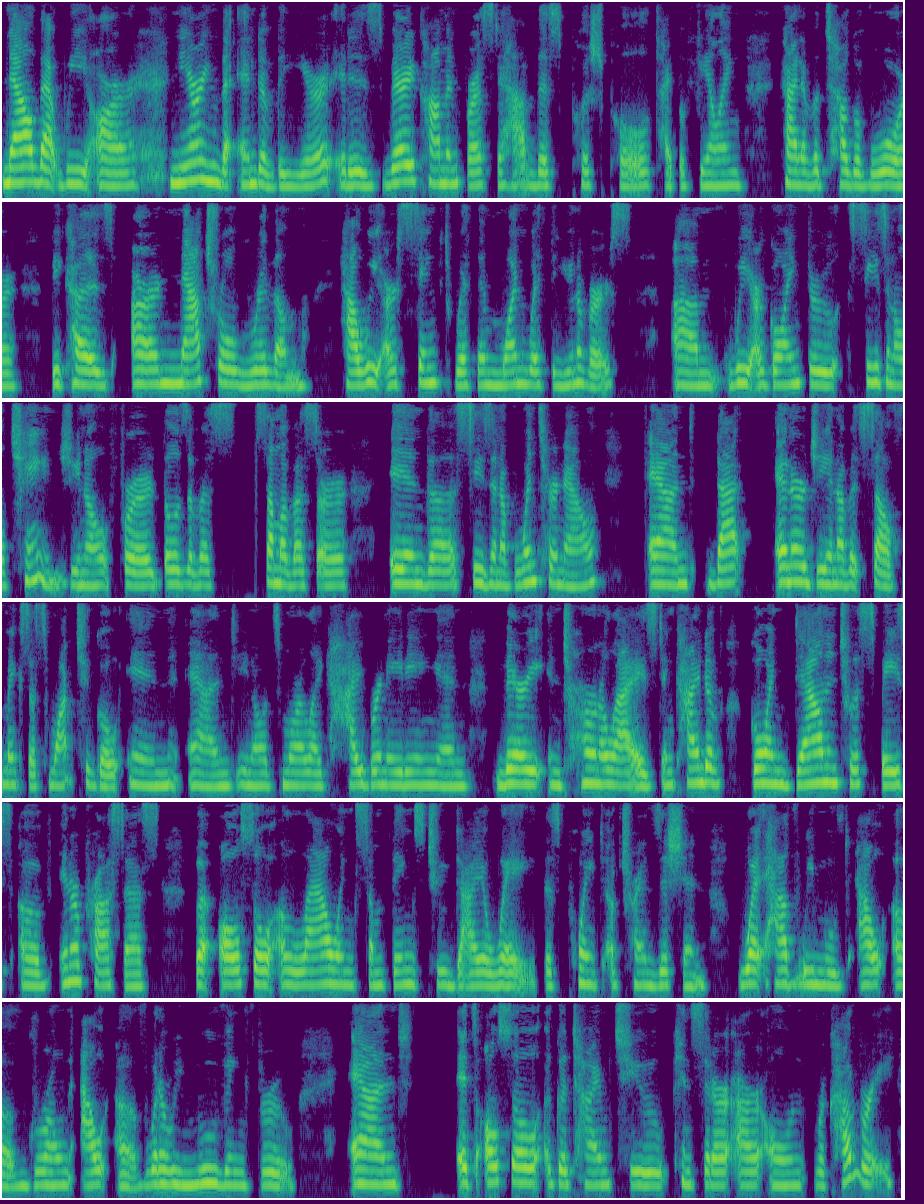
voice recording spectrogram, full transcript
now that we are nearing the end of the year, it is very common for us to have this push pull type of feeling, kind of a tug of war, because our natural rhythm, how we are synced with and one with the universe, um, we are going through seasonal change. You know, for those of us, some of us are in the season of winter now. And that energy in of itself makes us want to go in and you know it's more like hibernating and very internalized and kind of going down into a space of inner process but also allowing some things to die away this point of transition. What have we moved out of grown out of? What are we moving through? And it's also a good time to consider our own recovery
